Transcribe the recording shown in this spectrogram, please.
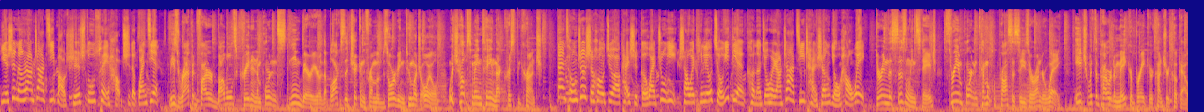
也是能让炸鸡保持酥脆好吃的关键。These rapid fire bubbles create an important steam barrier that blocks the chicken from absorbing too much oil, which helps maintain that crispy crunch. 但从这时候就要开始格外注意，稍微停留久一点，可能就会让炸鸡产生油耗味。During the sizzling stage, three important chemical processes are underway, each with the power to make or break your country cookout:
